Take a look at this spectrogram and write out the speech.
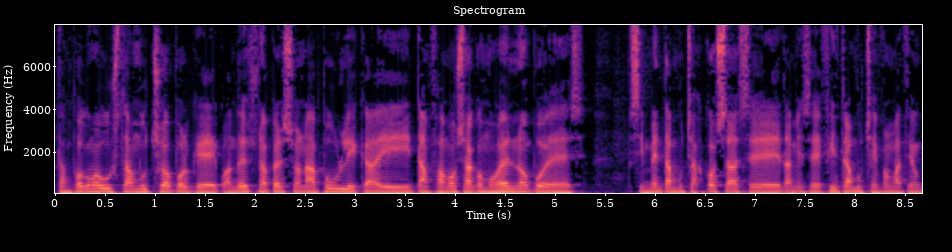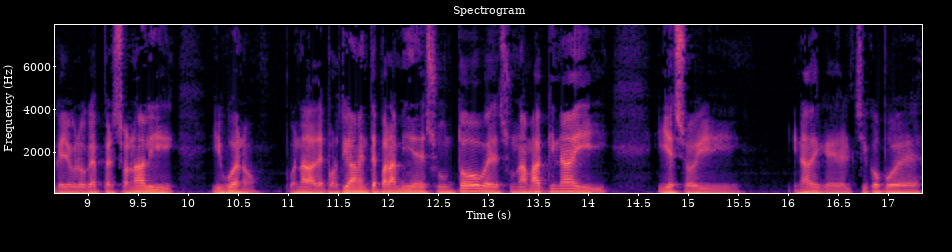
tampoco me gusta mucho porque cuando es una persona pública y tan famosa como él, ¿no? Pues se inventan muchas cosas, eh, también se filtra mucha información que yo creo que es personal y, y bueno, pues nada, deportivamente para mí es un top, es una máquina y, y eso, y, y nada, y que el chico pues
